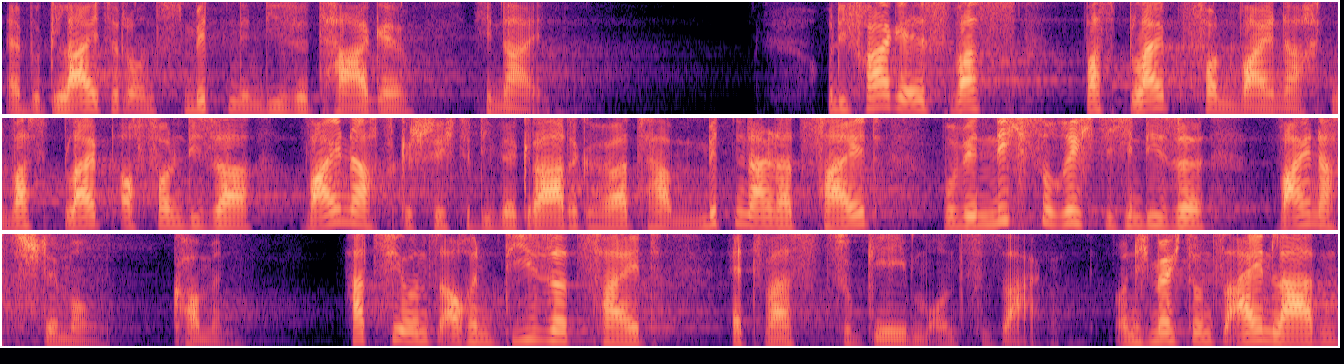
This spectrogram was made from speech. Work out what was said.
er begleitet uns mitten in diese Tage hinein. Und die Frage ist, was, was bleibt von Weihnachten? Was bleibt auch von dieser Weihnachtsgeschichte, die wir gerade gehört haben, mitten in einer Zeit, wo wir nicht so richtig in diese Weihnachtsstimmung kommen? Hat sie uns auch in dieser Zeit etwas zu geben und zu sagen? Und ich möchte uns einladen,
